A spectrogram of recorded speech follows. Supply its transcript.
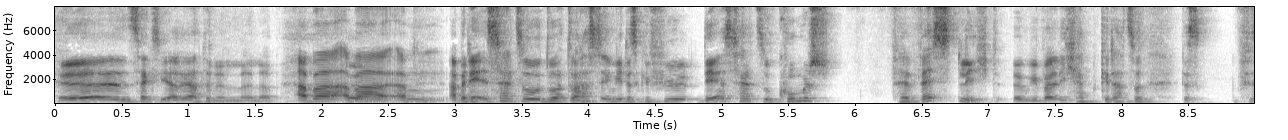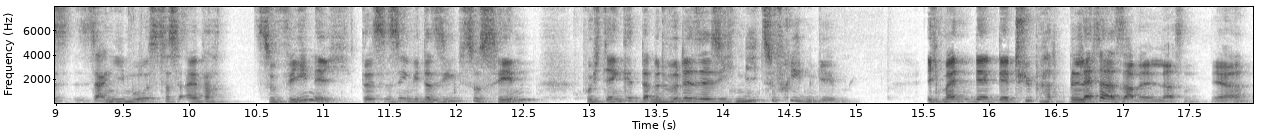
Äh, sexy Asiatinnen-Line-Up. Aber, aber, ähm, Aber der ist halt so, du, du hast irgendwie das Gefühl, der ist halt so komisch verwestlicht irgendwie, weil ich habe gedacht so, das für Sangimo ist das einfach zu wenig. Das ist irgendwie, da siehst du Szenen, wo ich denke, damit würde er sich nie zufrieden geben. Ich meine, der, der Typ hat Blätter sammeln lassen, ja,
